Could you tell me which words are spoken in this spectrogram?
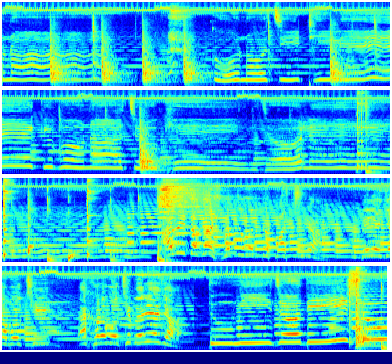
না। কোনো চিঠি লিখব না চোখের জলে। এখনও বলছি বেরিয়ে যা। তুমি যদি সুখী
